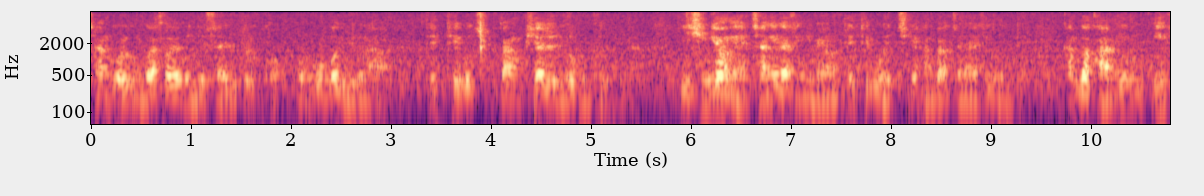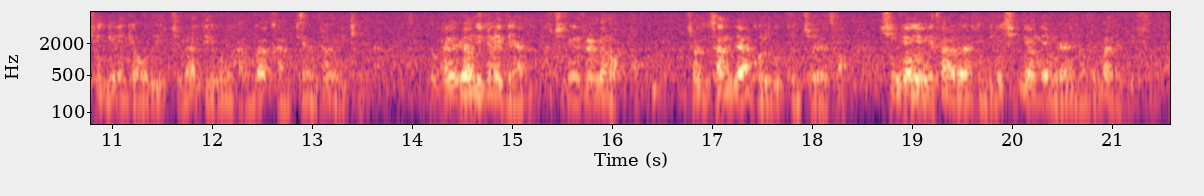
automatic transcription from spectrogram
장골근과 서해부 인대 사이를 뚫고 봉공근 위로 나와 대퇴부 측방 피하절으로 분포됩니다. 이 신경에 장애가 생기면 대퇴부 외측에 감각장애가 생기는데 감각 과민이 생기는 경우도 있지만 대부분 감각 감퇴 현상을 일으킵니다. 그 발병 기준에 대한 구체적인 설명은 없고 전상장 골격 근처에서 신경의 외상을 하다 생기는 신경염이라는 정도만 알고 있습니다.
